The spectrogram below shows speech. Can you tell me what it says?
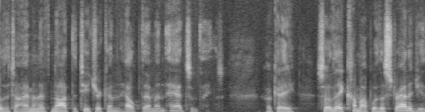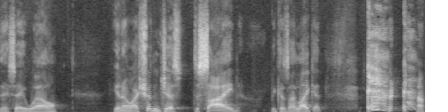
of the time, and if not, the teacher can help them and add some things. Okay? So they come up with a strategy. They say, well, you know, I shouldn't just decide because I like it.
